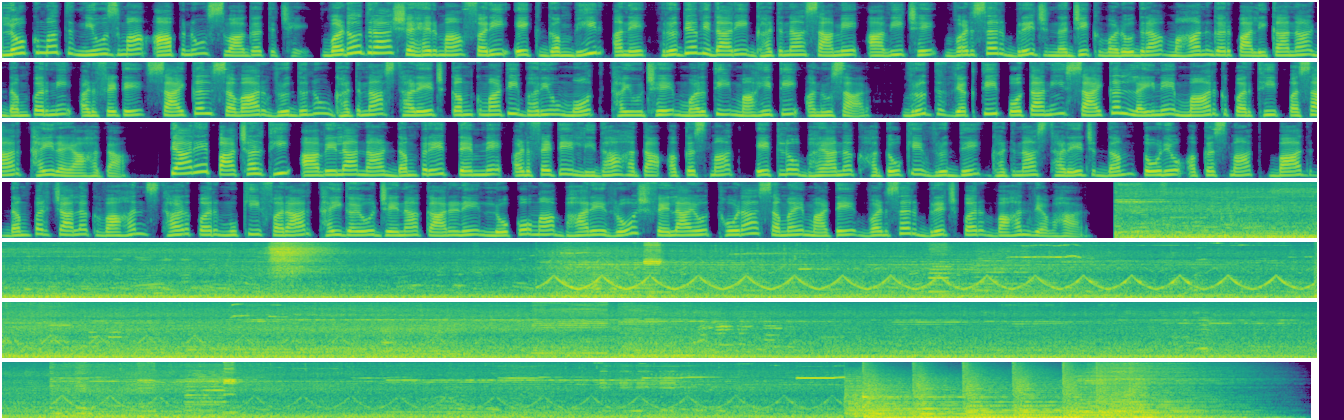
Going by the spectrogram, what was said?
લોકમત ન્યૂઝમાં આપનું સ્વાગત છે. વડોદરા શહેરમાં ફરી એક ગંભીર અને હૃદયવિદારી ઘટના સામે આવી છે. વડસર બ્રિજ નજીક વડોદરા મહાનગરપાલિકાના ડમ્પરની અડફેટે સાયકલ સવાર વૃદ્ધનું ઘટના સ્થળે જ કંકમાટીભર્યું મોત થયું છે. મળતી માહિતી અનુસાર વૃદ્ધ વ્યક્તિ પોતાની સાયકલ લઈને માર્ગ પરથી પસાર થઈ રહ્યા હતા. ત્યારે પાછળથી આવેલાના ડમ્પરે તેમને અડફેટે લીધા હતા. અકસ્માત એટલો ભયાનક હતો કે વૃદ્ધે ઘટના સ્થળે જ દમ તોડ્યો. અકસ્માત બાદ ડમ્પર ચાલક વાહન સ્થળ પર મૂકી ફરાર થઈ ગયો, જેના કારણે લોકોમાં ભારે રોષ ફેલાયો. થોડા સમય માટે વડસર બ્રિજ પર વાહન વ્યવહાર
